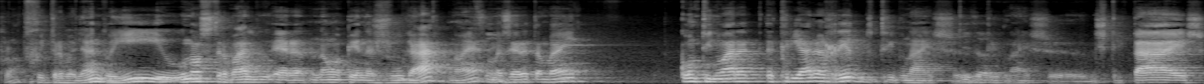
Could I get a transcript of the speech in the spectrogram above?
pronto, fui trabalhando aí. O nosso trabalho era não apenas julgar, não é? Sim. Mas era também continuar a, a, criar a rede de tribunais, Exato. de tribunais uh, distritais,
